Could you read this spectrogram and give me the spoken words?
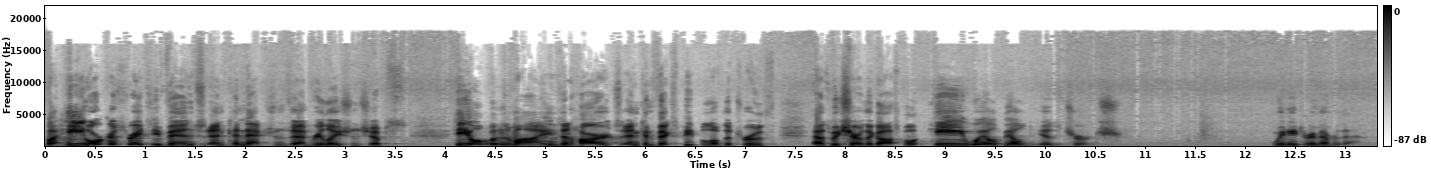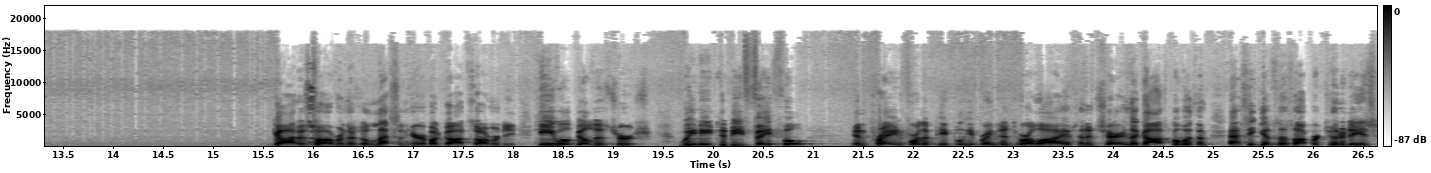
but he orchestrates events and connections and relationships. He opens minds and hearts and convicts people of the truth as we share the gospel. He will build his church. We need to remember that. God is sovereign. There's a lesson here about God's sovereignty. He will build his church. We need to be faithful in praying for the people he brings into our lives and in sharing the gospel with them as he gives us opportunities.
